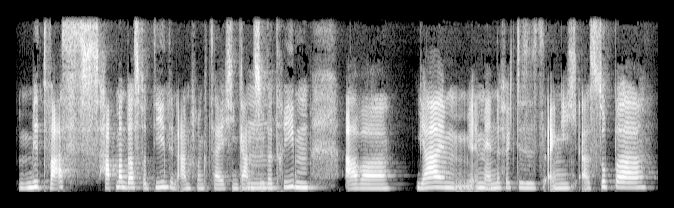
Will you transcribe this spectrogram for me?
mit was hat man das verdient, in Anführungszeichen, ganz mhm. übertrieben. Aber ja, im, im Endeffekt ist es eigentlich ein super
